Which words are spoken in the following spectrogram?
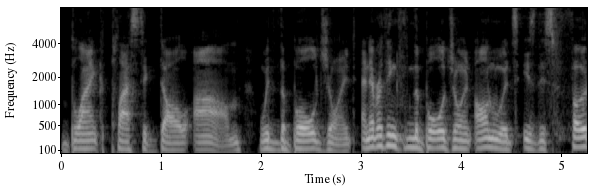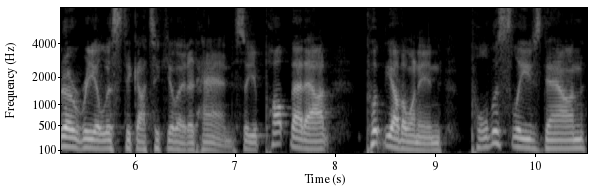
blank plastic doll arm with the ball joint, and everything from the ball joint onwards is this photorealistic articulated hand hand. So you pop that out, put the other one in, pull the sleeves down,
